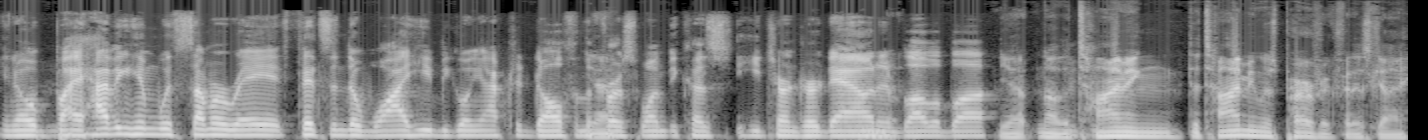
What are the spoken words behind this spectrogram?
You know, by having him with Summer Rae, it fits into why he'd be going after Dolph in the Yeah. first one because he turned her down and blah blah blah. Yep. No, the timing, the timing was perfect for this guy.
